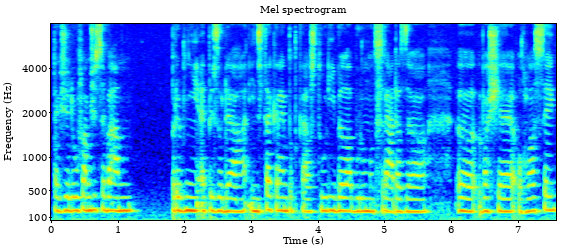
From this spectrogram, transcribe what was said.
Takže doufám, že se vám první epizoda Instagram podcastu líbila. Budu moc ráda za uh, vaše ohlasy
